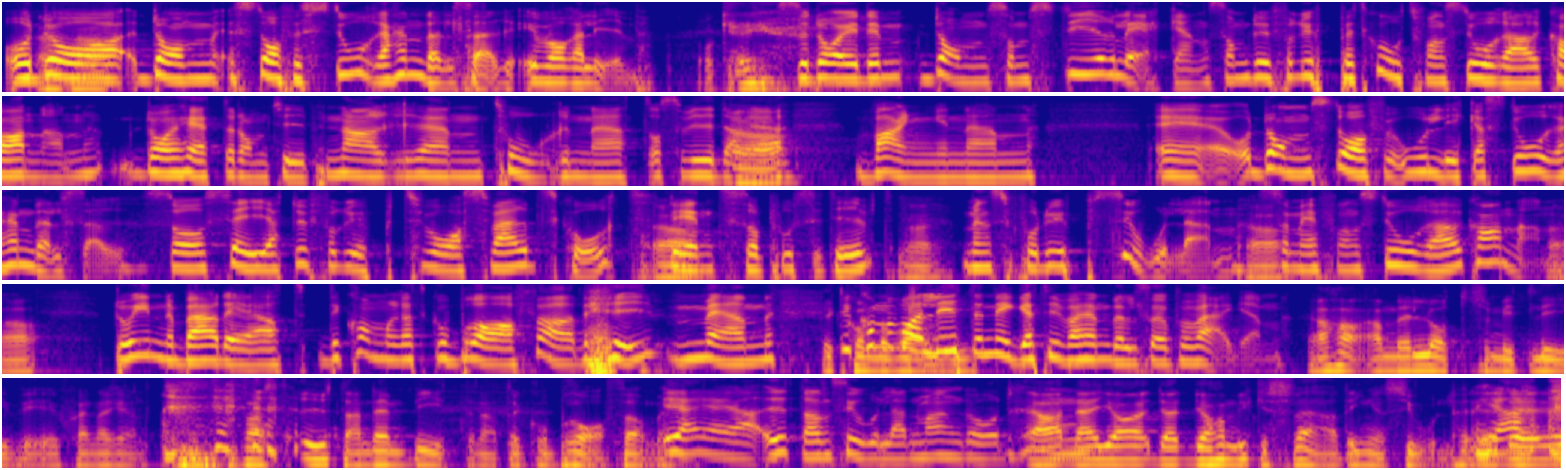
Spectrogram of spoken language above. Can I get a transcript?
Och då, Aha. de står för stora händelser i våra liv. Okej. Så då är det de som styr leken. Så om du får upp ett kort från stora arkanan, då heter de typ narren, tornet och så vidare. Ja. Vagnen. Eh, och de står för olika stora händelser. Så säg att du får upp två svärdskort, Ja. det är inte så positivt. Nej. Men så får du upp solen, Ja. som är från stora arkanan. Ja. Då innebär det att det kommer att gå bra för dig, men det, kommer, kommer vara lite negativa händelser på vägen. Jaha, ja, men det låter som mitt liv generellt. Fast utan den biten att det går bra för mig. Ja, ja, ja, utan solen med andra ord. Ja, Mm. nej, jag, jag, jag har mycket svärd, ingen sol. Det, Ja. det,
